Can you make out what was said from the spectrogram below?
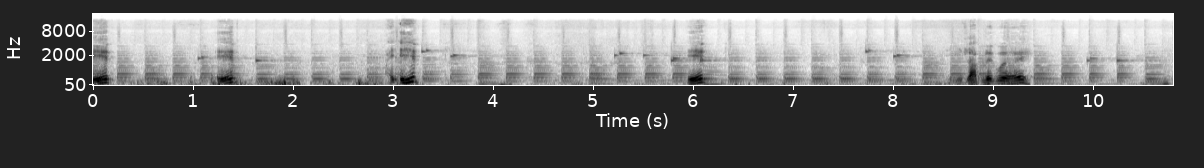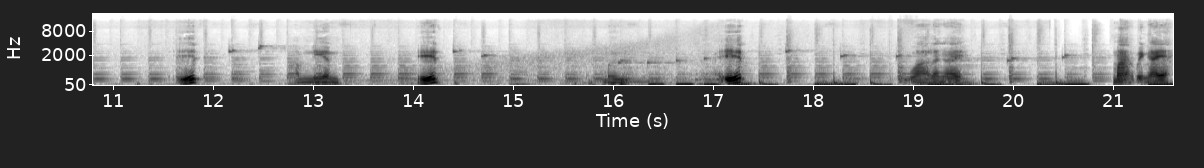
อิดอิด ไออิดอิดอิดหลับลึกเว้ยอิดทำเนียนอิดมึงอิดว่าแล้วไง มากเป็นไงอะ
